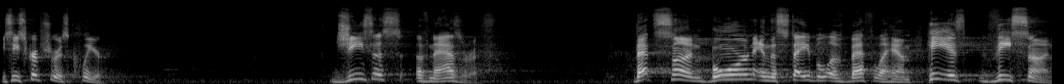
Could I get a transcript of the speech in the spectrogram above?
You see, Scripture is clear. Jesus of Nazareth, that son born in the stable of Bethlehem, he is the son,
